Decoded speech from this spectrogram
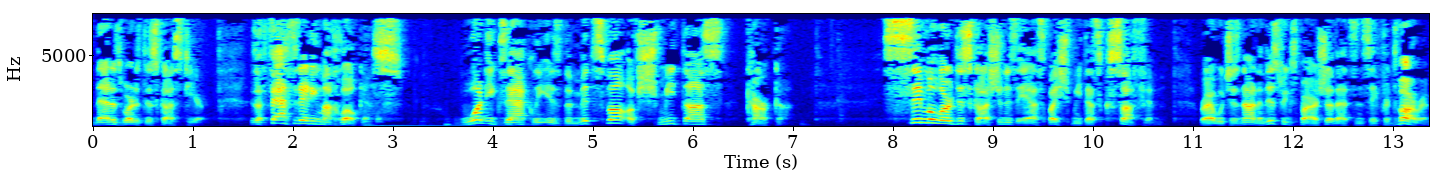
That is what is discussed here. There's a fascinating machlokas. What exactly is the mitzvah of shmitas karka? Similar discussion is asked by shmitas ksafim, right? Which is not in this week's parsha, that's in Sefer Dvarim.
